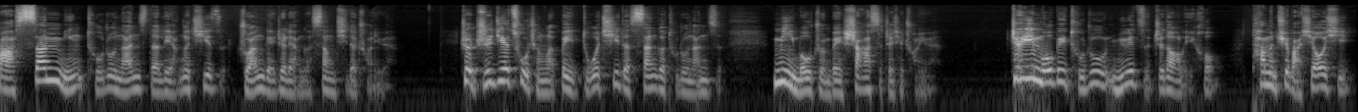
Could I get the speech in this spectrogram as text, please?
把三名土著男子的两个妻子转给这两个丧妻的船员，这直接促成了被夺妻的三个土著男子密谋准备杀死这些船员。这个阴谋被土著女子知道了以后，他们却把消息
